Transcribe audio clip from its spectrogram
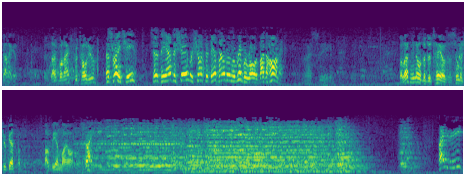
Gunnigan, is that what Axford told you? That's right, Chief. Says the attache was shot to death out on the river road by the Hornet. I see. Well, let me know the details as soon as you get them. I'll be in my office. Right. Hi, Reed.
